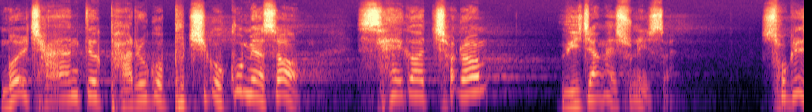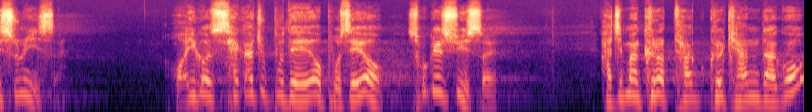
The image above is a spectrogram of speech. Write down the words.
뭘 잔뜩 바르고 붙이고 꾸며서 새 것처럼 위장할 수는 있어요. 속일 수는 있어요. 어, 이거 새 가죽 부대예요. 보세요. 속일 수 있어요. 하지만 그렇다고, 그렇게 한다고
